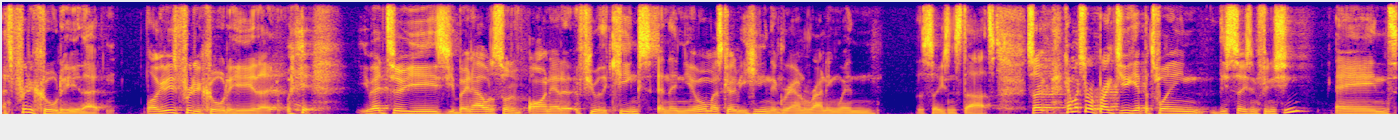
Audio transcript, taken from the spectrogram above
That's pretty cool to hear that. Like, it is pretty cool to hear that you had two years, you've been able to sort of iron out a, few of the kinks, and then you're almost going to be hitting the ground running when the season starts. So, how much of a break do you get between this season finishing and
